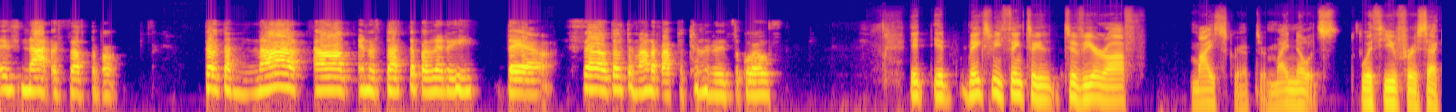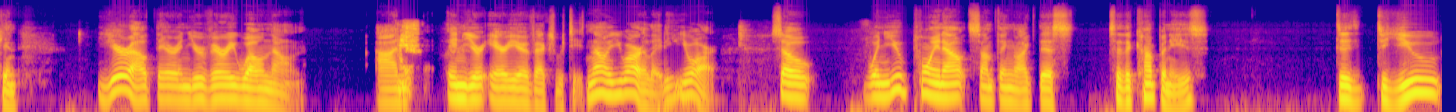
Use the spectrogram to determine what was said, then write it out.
is not accessible. There's a lot of inaccessibility there. So there's a lot of opportunities for growth. It it makes me think to to veer off my script or my notes with you for a second. You're out there and you're very well known on in your area of expertise. No, you are, lady. You are. So when you point out something like this to the companies, do do you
